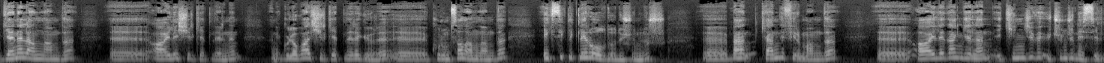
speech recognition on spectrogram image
genel anlamda e, aile şirketlerinin hani global şirketlere göre e, kurumsal anlamda eksiklikleri olduğu düşünülür. E, ben kendi firmamda e, aileden gelen ikinci ve üçüncü nesil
